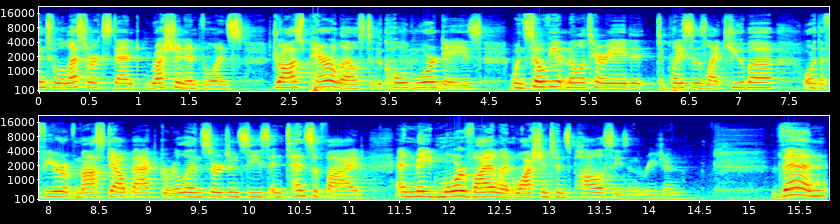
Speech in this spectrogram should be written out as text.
and to a lesser extent, Russian influence draws parallels to the Cold War days when Soviet military aid to places like Cuba or the fear of Moscow backed guerrilla insurgencies intensified and made more violent Washington's policies in the region. Then,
